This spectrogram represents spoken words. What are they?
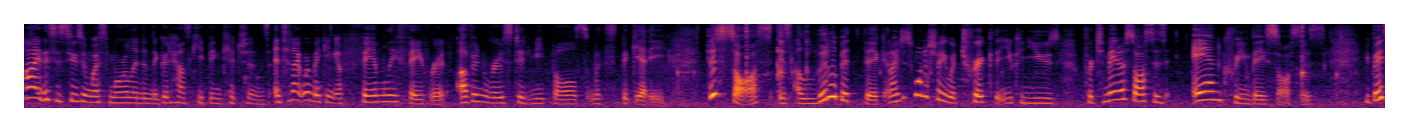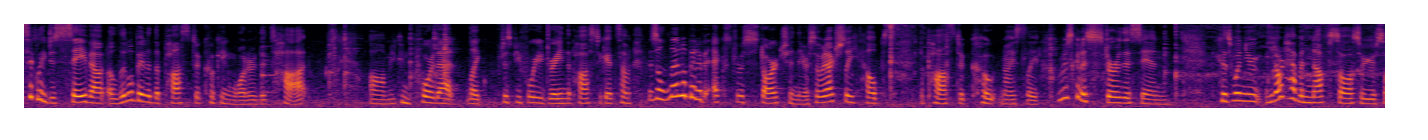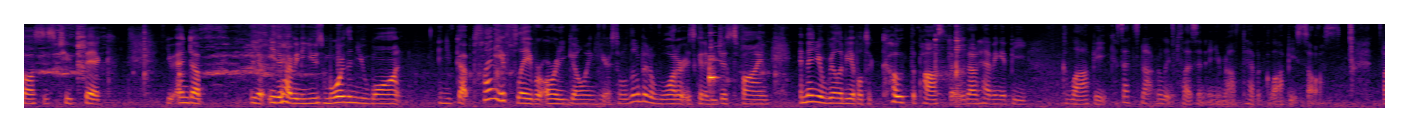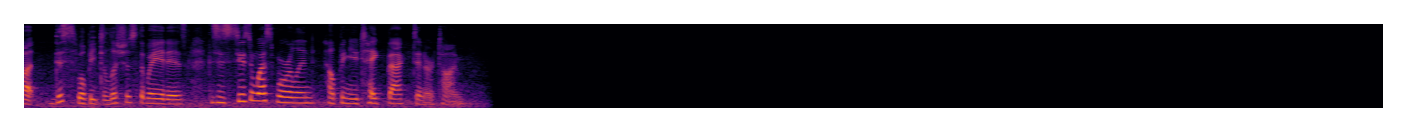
Hi, this is Susan Westmoreland in the Good Housekeeping Kitchens, and tonight we're making a family favorite, oven roasted meatballs with spaghetti. This sauce is a little bit thick, and I just want to show you a trick that you can use for tomato sauces and cream-based sauces. You basically just save out a little bit of the pasta cooking water that's hot. Um, you can pour that like just before you drain the pasta, get some. There's a little bit of extra starch in there, so it actually helps the pasta coat nicely. I'm just going to stir this in because when you you don't have enough sauce or your sauce is too thick, you end up you know, either having to use more than you want, and you've got plenty of flavor already going here. So a little bit of water is going to be just fine, and then you'll really be able to coat the pasta without having it be gloppy, because that's not really pleasant in your mouth to have a gloppy sauce. But this will be delicious the way it is. This is Susan Westmoreland helping you take back dinner time.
